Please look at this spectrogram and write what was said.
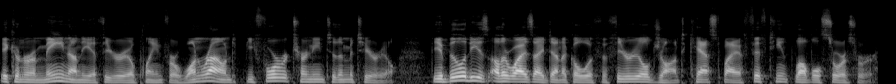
It can remain on the ethereal plane for one round before returning to the material. The ability is otherwise identical with Ethereal Jaunt cast by a 15th level sorcerer.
